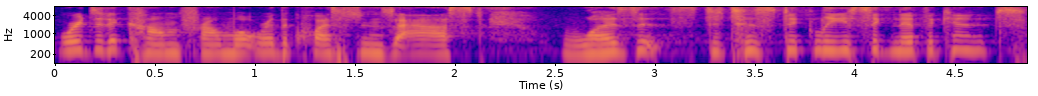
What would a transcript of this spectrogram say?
where did it come from, what were the questions asked, was it statistically significant?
